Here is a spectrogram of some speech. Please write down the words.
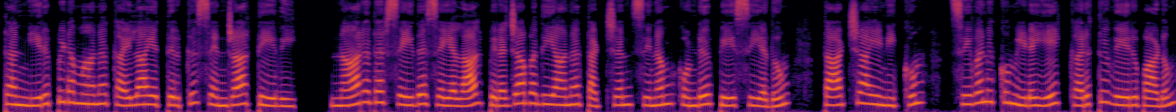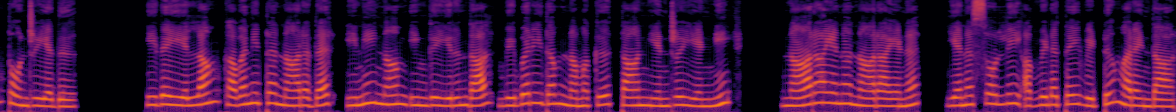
தன் இருப்பிடமான கைலாயத்திற்கு சென்றார் தேவி. நாரதர் செய்த செயலால் பிரஜாபதியான தட்சன் சினம் கொண்டு பேசியதும் தாட்சாயினிக்கும் சிவனுக்கும் இடையே கருத்து வேறுபாடும் தோன்றியது. இதையெல்லாம் கவனித்த நாரதர் இனி நாம் இங்கு இருந்தால் விபரீதம் நமக்கு தான் என்று எண்ணி நாராயண நாராயண என சொல்லி அவ்விடத்தை விட்டு மறைந்தார்.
